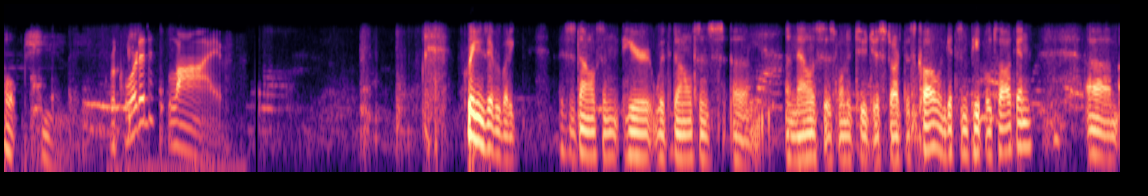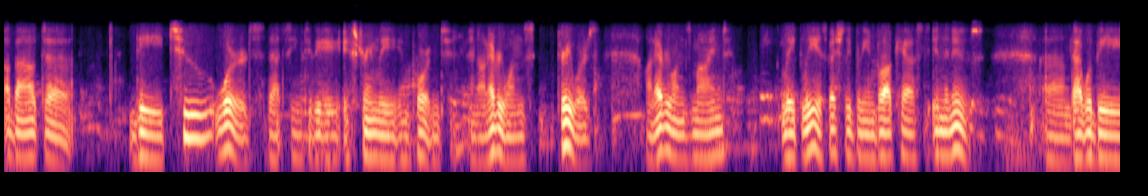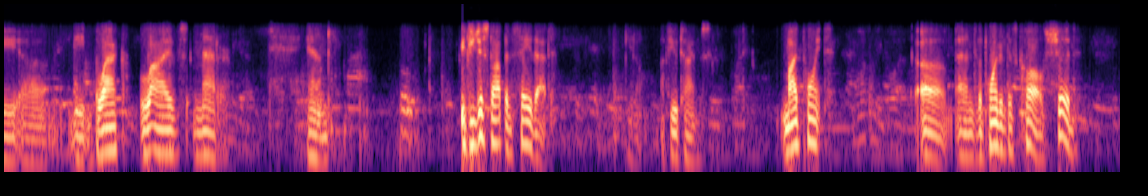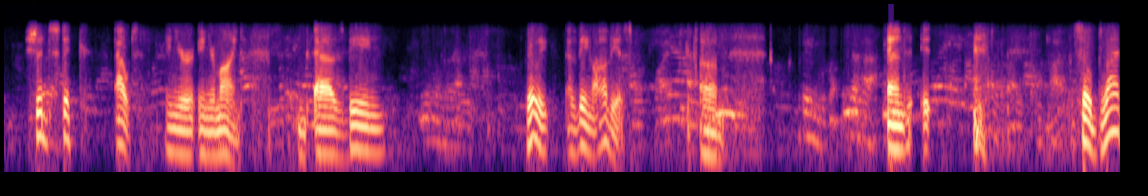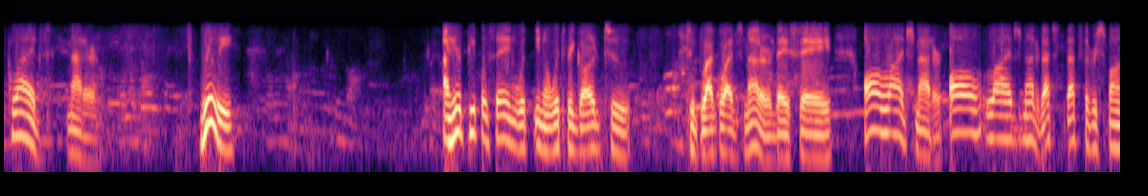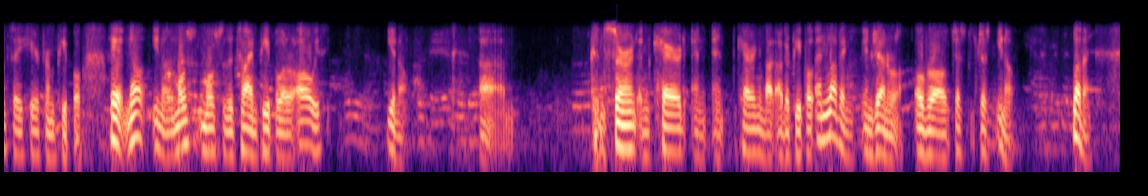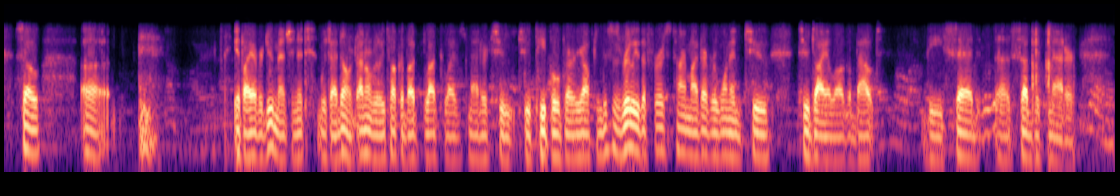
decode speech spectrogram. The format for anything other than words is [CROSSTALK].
Talk Recorded live. Greetings, everybody. This is Donaldson here with Donaldson's um, analysis. Wanted to just start this call and get some people talking um, about uh, the two words that seem to be extremely important and on everyone's three words on everyone's mind lately, especially being broadcast in the news. Um, that would be uh, the Black Lives Matter. And if you just stop and say that, you know, a few times, my point, uh, and the point of this call should should stick out in your in your mind as being really as being obvious. Um, and it [CLEARS THROAT] so Black Lives Matter. Really, I hear people saying with you know with regard to to Black Lives Matter, they say all lives matter. All lives matter. That's that's the response I hear from people. Hey, no, you know most most of the time people are always, you know, um, concerned and cared and, and caring about other people and loving in general overall just just you know loving so uh, [CLEARS THROAT] if I ever do mention it, which I don't, I don't really talk about Black Lives Matter to, to people very often. This is really the first time I've ever wanted to to dialogue about the said uh, subject matter,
